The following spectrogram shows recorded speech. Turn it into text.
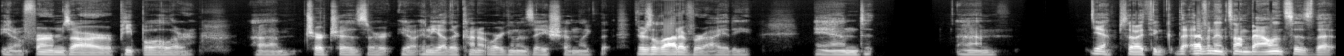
you know firms are or people or um, churches or you know any other kind of organization like that there's a lot of variety and um, yeah so i think the evidence on balance is that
